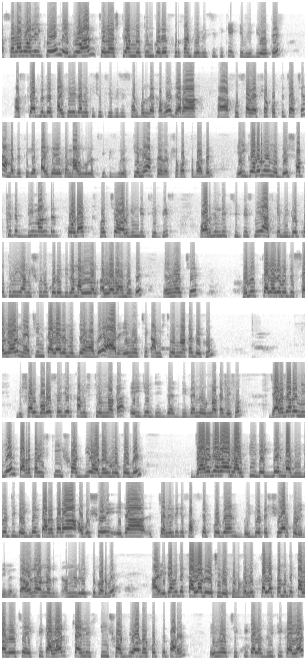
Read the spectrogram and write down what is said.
আসসালামু আলাইকুম এভরিওয়ান চলে আসলাম নতুন করে ফুরকান ফেব্রিক্সি থেকে একটি ভিডিওতে। আজকে আপনাদের পাইকারি দামে কিছু থ্রি পিসের স্যাম্পল দেখাবো। যারা খুচরা ব্যবসা করতে চাচ্ছেন, আমাদের থেকে পাইকারিতে মালগুলো থ্রি পিসগুলো কিনে আপনারা ব্যবসা করতে পারবেন। এই গরমের মধ্যে সবচেয়ে ডিমান্ডেড প্রোডাক্ট হচ্ছে organdy three piece organdy three piece নিয়ে আজকে ভিডিও প্রথমেই আমি শুরু করে দিলাম আল্লাহ আল্লাহ রহমতে। এই হচ্ছে হলুদ কালারের মধ্যে সালোয়ার ম্যাচিং কালারের মধ্যে হবে। আর এই হচ্ছে কামিজটি অন্যটা দেখুন। বিশাল বড় সাইজের কামিজটি ওড়নাটা এই যে ডিজাইনের ওড়নাটা দেখুন, যারা যারা নেবেন, তারা তারা স্ক্রিনশট দিয়ে অর্ডারগুলো করবেন। যারা যারা লাইভটি দেখবেন বা ভিডিওটি দেখবেন, তারা তারা অবশ্যই এটা চ্যানেলটিকে সাবস্ক্রাইব করবেন ভিডিওটা শেয়ার করে দিবেন, তাহলে অন্য অন্যরা দেখতে পারবে। আর এটার মধ্যে কালার রয়েছে, দেখুন, হলুদ কালারটার মধ্যে কালার রয়েছে একটি কালার চাইলে স্ক্রিনশট দিয়ে অর্ডার করতে পারেন। এই হচ্ছে একটি কালার দুইটি কালার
